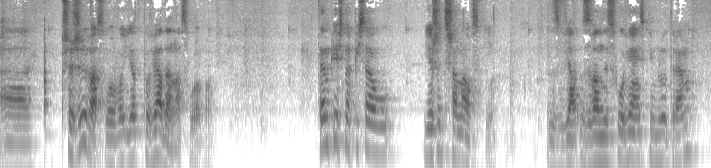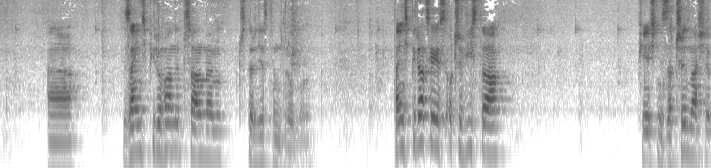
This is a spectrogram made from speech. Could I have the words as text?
e, przeżywa słowo i odpowiada na słowo. Tę pieśń napisał Jerzy Trzanowski, zwany słowiańskim lutrem, e, zainspirowany psalmem 42. Ta inspiracja jest oczywista. Pieśń zaczyna się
